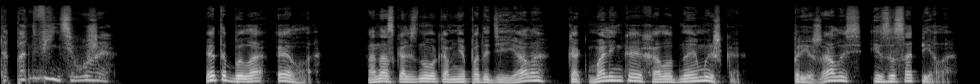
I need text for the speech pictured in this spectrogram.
«Да подвинься уже». Это была Элла. Она скользнула ко мне под одеяло, как маленькая холодная мышка прижалась и засопела.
